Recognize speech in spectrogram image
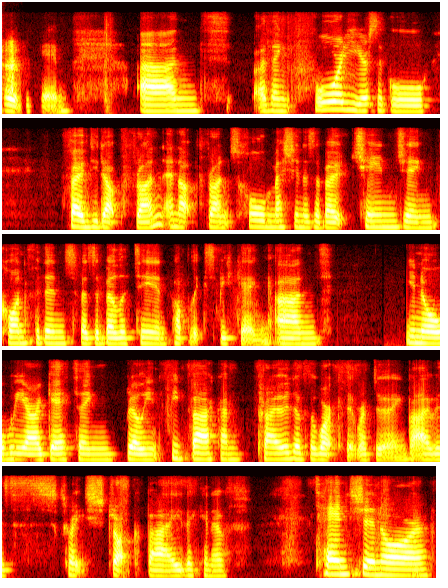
so it became. And I think four years ago, founded Upfront, and Upfront's whole mission is about changing confidence, visibility, and public speaking. And you know, we are getting brilliant feedback. I'm proud of the work that we're doing, but I was quite struck by the kind of tension or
